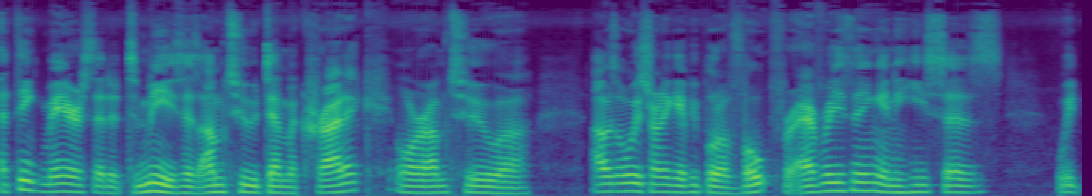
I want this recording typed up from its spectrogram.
I think Mayer said it to me. He says I'm too democratic, or I'm too. Uh, I was always trying to get people to vote for everything, and he says we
